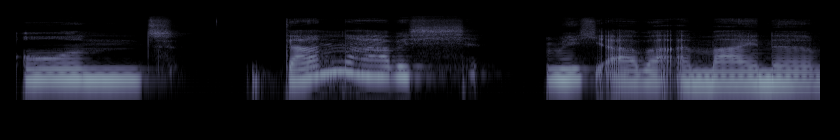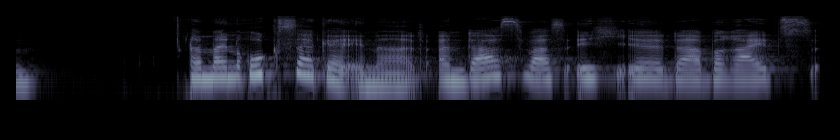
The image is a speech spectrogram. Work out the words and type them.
Und dann habe ich mich aber an meine an meinen Rucksack erinnert, an das, was ich äh, da bereits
